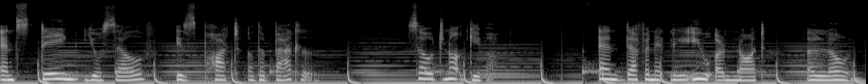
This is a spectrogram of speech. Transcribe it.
and staying yourself is part of the battle. So do not give up. And definitely, you are not alone.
